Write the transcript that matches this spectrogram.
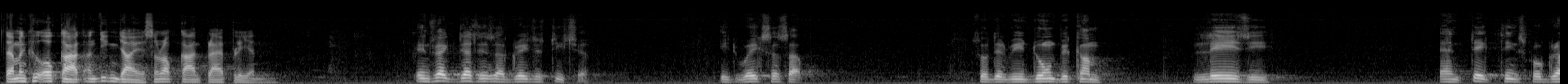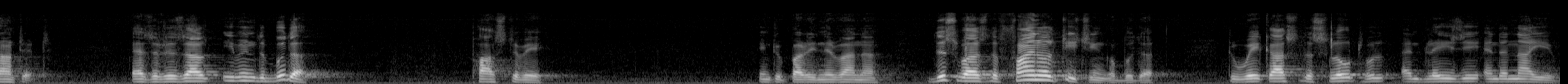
แต่มันคือโอกาสอันยิ่งใหญ่สำหรับการแปลเปลี่ยน In fact, death is our greatest teacher. It wakes us up so that we don't become lazy and take things for granted. As a result, even the Buddha passed away into parinirvana. This was the final teaching of Buddha to wake us, the slothful and lazy and the naive.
